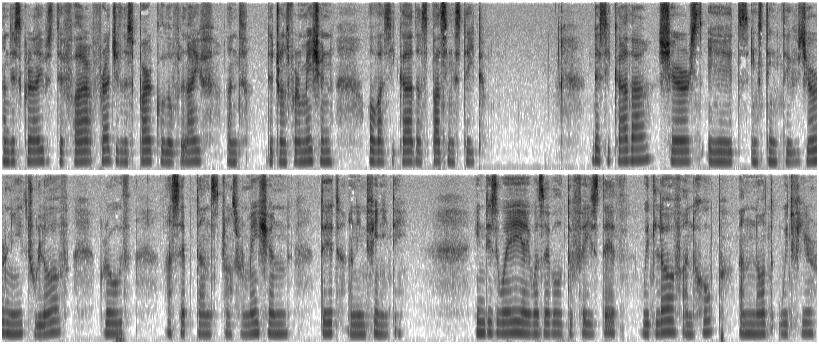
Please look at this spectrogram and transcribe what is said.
and describes the fragile sparkle of life and the transformation of a cicada's passing state. The cicada shares its instinctive journey through love, growth, acceptance, transformation, death, and infinity. In this way, I was able to face death with love and hope and not with fear.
